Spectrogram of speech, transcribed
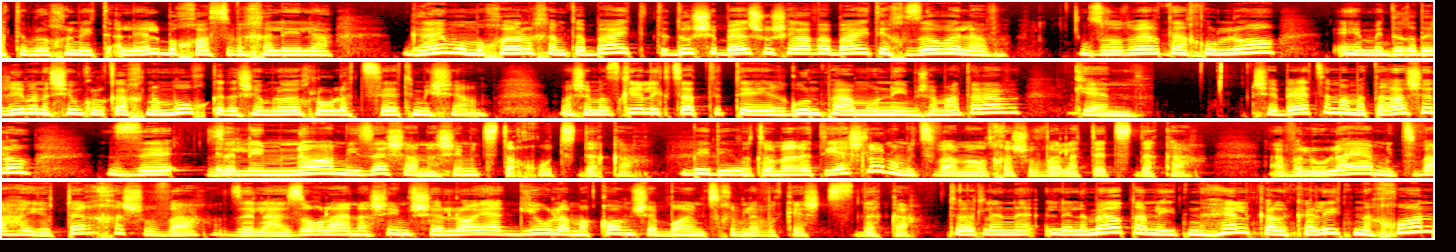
אתם לא יכולים להתעלל בו חס וחלילה. גם אם הוא מוכר לכם את הבית, תדעו שבאיזשהו שלב הבית יחזור אליו. זאת אומרת, אנחנו לא אה, מדרדרים אנשים כל כך נמוך כדי שהם לא יוכלו לצאת משם. מה שמזכיר לי קצת את אה, ארגון פעמונים, שמעת עליו? כן. שבעצם המטרה שלו זה... זה למנוע מזה שאנשים יצטרכו צדקה. בדיוק. זאת אומרת, יש לנו מצווה מאוד חשובה לתת צדקה, אבל אולי המצווה היותר חשובה זה לעזור לאנשים שלא יגיעו למקום שבו הם צריכים לבקש צדקה. זאת אומרת, ללמד אותם להתנהל כלכלית נכון,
